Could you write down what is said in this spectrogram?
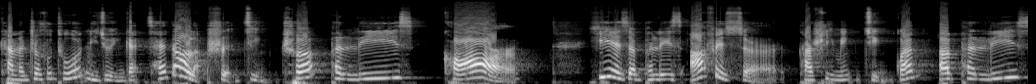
看了这幅图，你就应该猜到了，是警车。Police car。He is a police officer。他是一名警官。A police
